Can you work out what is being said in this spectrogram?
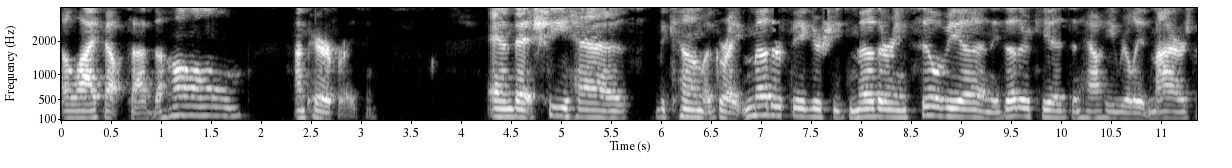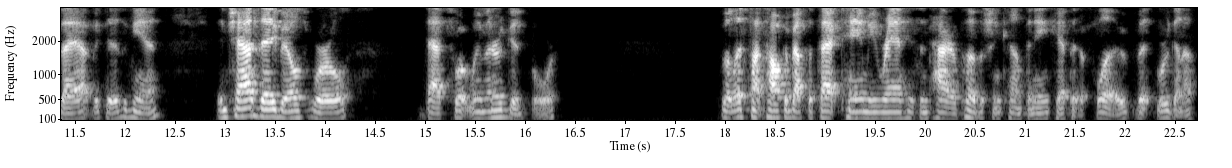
a life outside the home. I'm paraphrasing. And that she has become a great mother figure. She's mothering Sylvia and these other kids, and how he really admires that because, again, in Chad Daybell's world, that's what women are good for. But let's not talk about the fact Tammy ran his entire publishing company and kept it afloat, but we're gonna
